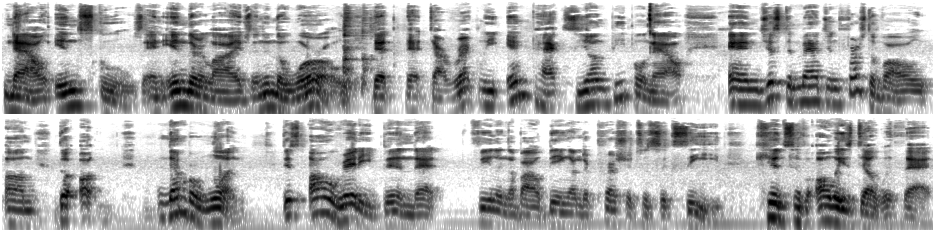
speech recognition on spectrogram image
now in schools and in their lives and in the world that that directly impacts young people now and just imagine, first of all, um, the uh, number one, there's already been that feeling about being under pressure to succeed. Kids have always dealt with that.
